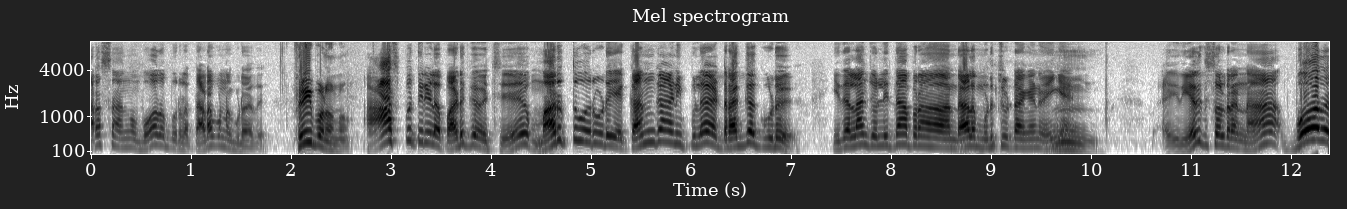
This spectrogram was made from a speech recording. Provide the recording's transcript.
அரசாங்கம் போதைப் பொருளை தடை பண்ணக்கூடாது. ஃப்ரீ பண்ணணும். ஆஸ்பத்திரியில படுக்க வச்சு மருத்துவருடைய கண்காணிப்புல ட்ரக்கை கொடு. இதெல்லாம் சொல்லி தான் அப்புறம் அந்த ஆளை முடிச்சு விட்டாங்கன்னு வைங்க. இது எதுக்கு சொல்றேன்னா போதை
